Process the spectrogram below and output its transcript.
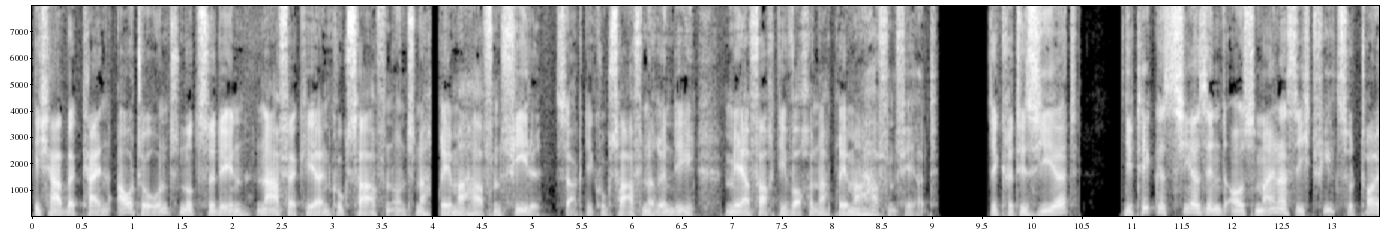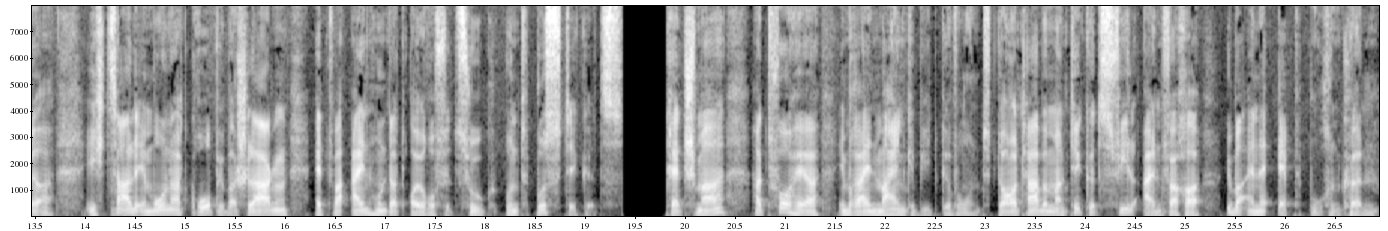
Ich habe kein Auto und nutze den Nahverkehr in Cuxhaven und nach Bremerhaven viel, sagt die Cuxhavenerin, die mehrfach die Woche nach Bremerhaven fährt. Sie kritisiert, die Tickets hier sind aus meiner Sicht viel zu teuer. Ich zahle im Monat grob überschlagen etwa 100 Euro für Zug- und Bustickets. Kretschmer hat vorher im Rhein-Main-Gebiet gewohnt. Dort habe man Tickets viel einfacher über eine App buchen können.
